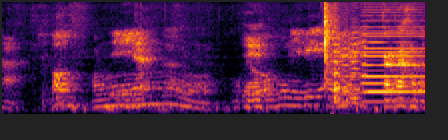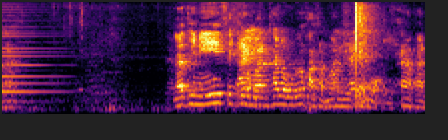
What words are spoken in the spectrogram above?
อ่าโอ้อ๋อดีนะโอเคเดี๋ยวพรุ่งนี้พี่เอาไปการกล้าคาตานะแล้วทีนี้สกิลมันถ้าลงด้วยความสามารถนี้จะบวกอีกห้าพัน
